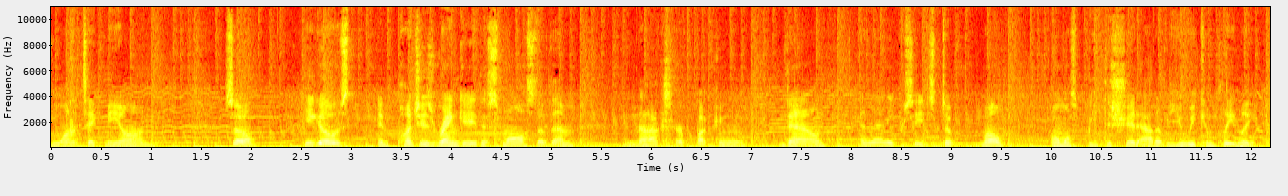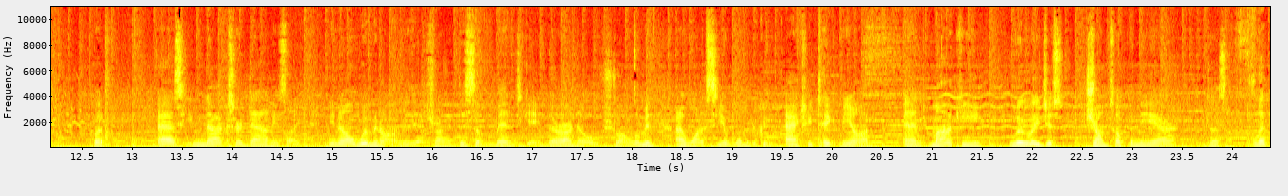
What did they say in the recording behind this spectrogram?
you want to take me on? So he goes and punches Renge, the smallest of them, knocks her fucking down, and then he proceeds to, well, almost beat the shit out of Yui completely. But as he knocks her down, he's like, you know, women aren't really that strong. This is a men's game. There are no strong women. I want to see a woman who can actually take me on. And Maki literally just jumps up in the air, does a flip,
